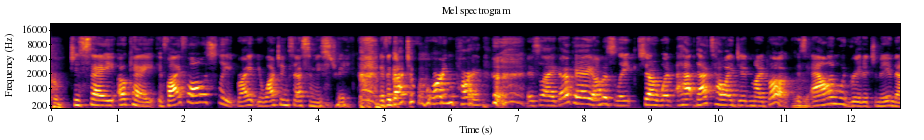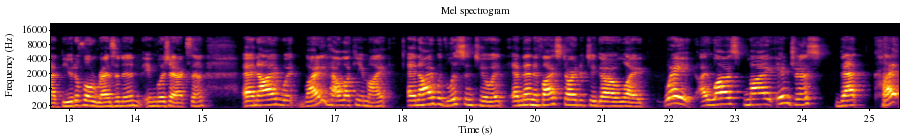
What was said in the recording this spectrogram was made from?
to say, okay, if I fall asleep, right? You're watching Sesame Street. if it got to a boring part, it's like, okay, I'm asleep. So what? Ha- that's how I did my book. Is mm. Alan would read it to me in that beautiful resonant English accent. And I would, right? How lucky am I? And I would listen to it. And then if I started to go like, wait, I lost my interest, that cut,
